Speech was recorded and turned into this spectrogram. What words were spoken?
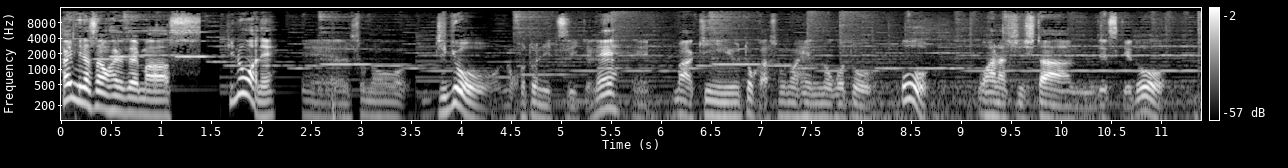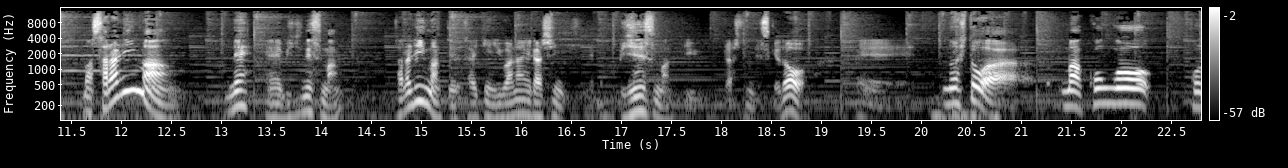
はい、皆さんおはようございます。昨日はね、えー、その事業のことについてね、えー、まあ金融とかその辺のことをお話ししたんですけど、まあサラリーマン、ね、えー、ビジネスマン、サラリーマンって最近言わないらしいんですね。ビジネスマンっていうらしいんですけど、えー、の人は、まあ今後、こ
